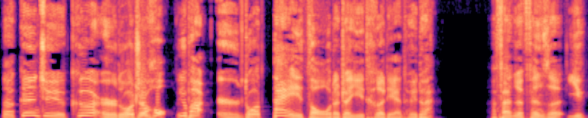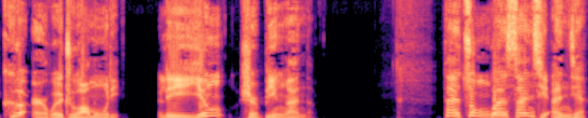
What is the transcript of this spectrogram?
那根据割耳朵之后又把耳朵带走的这一特点推断，犯罪分子以割耳为主要目的，理应是并案的。但纵观三起案件，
